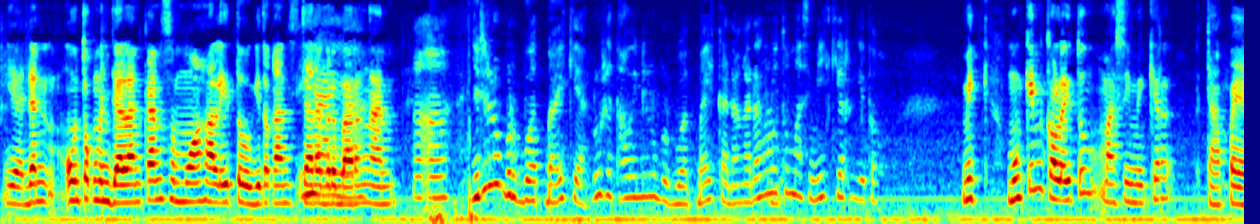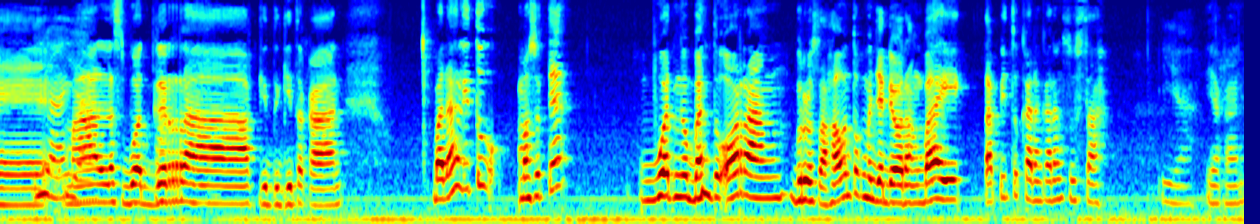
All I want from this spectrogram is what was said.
Iya, dan untuk menjalankan semua hal itu gitu kan secara Iya, iya. berbarengan. Heeh. jadi lu berbuat baik ya lu udah tahu ini lu berbuat baik kadang-kadang lu tuh masih mikir gitu Mik mungkin kalau itu masih mikir capek, Iya, iya. males buat gerak gitu-gitu kan. Padahal itu maksudnya buat ngebantu orang, berusaha untuk menjadi orang baik, tapi itu kadang-kadang susah, iya ya kan?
